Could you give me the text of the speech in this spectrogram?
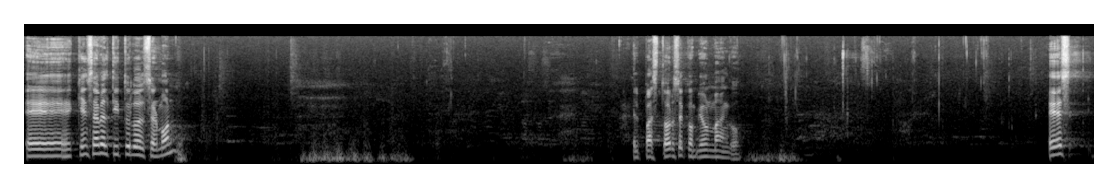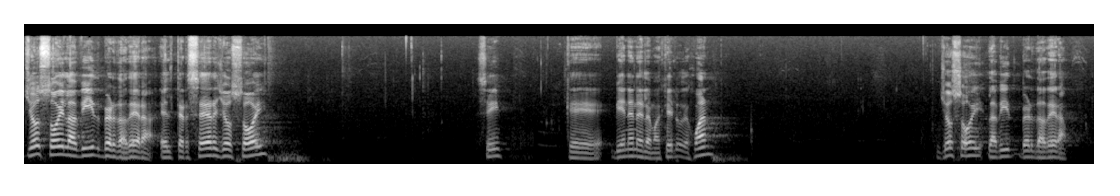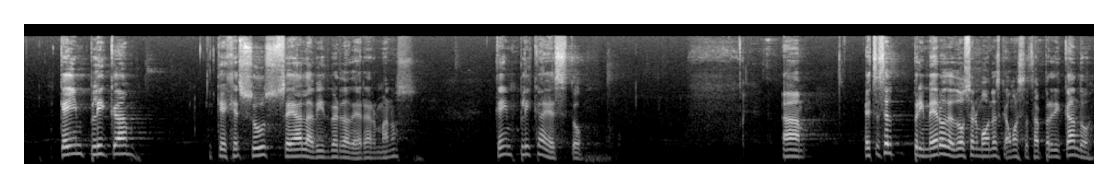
Eh, ¿Quién sabe el título del sermón? El pastor se comió un mango. Es yo soy la vid verdadera. El tercer yo soy, ¿sí? Que viene en el Evangelio de Juan. Yo soy la vid verdadera. ¿Qué implica que Jesús sea la vid verdadera, hermanos? ¿Qué implica esto? Ah, este es el primero de dos sermones que vamos a estar predicando.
